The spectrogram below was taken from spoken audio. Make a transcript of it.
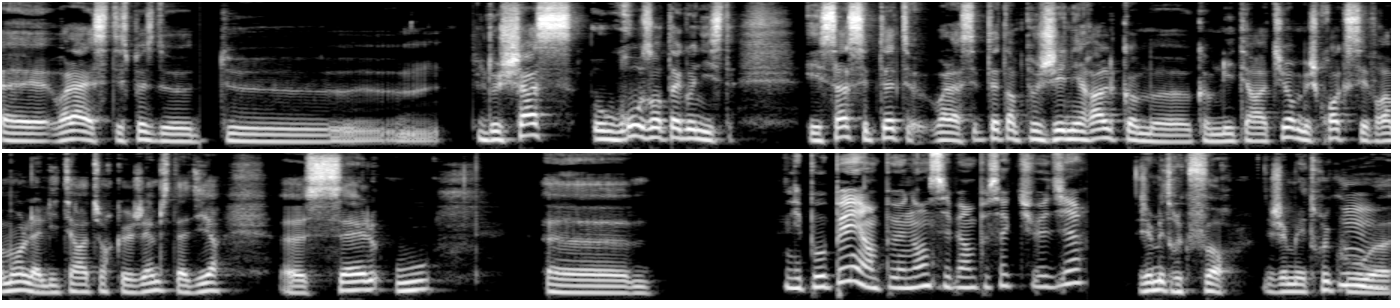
euh, voilà cette espèce de de de chasse aux gros antagonistes. Et ça c'est peut-être voilà c'est peut-être un peu général comme euh, comme littérature mais je crois que c'est vraiment la littérature que j'aime c'est-à-dire euh, celle où L'épopée, un peu, non? C'est un peu ça que tu veux dire? J'aime les trucs forts. J'aime les trucs où hmm. euh,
